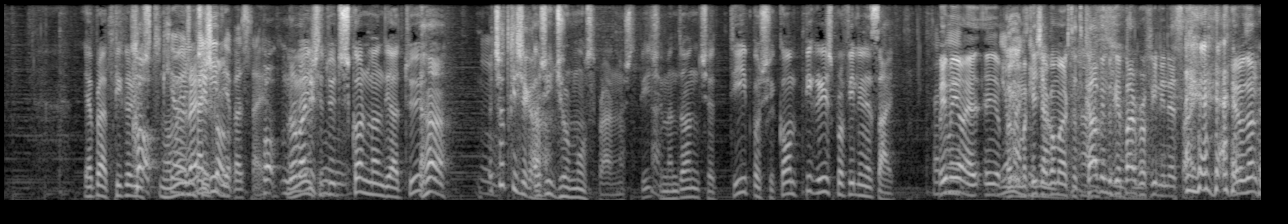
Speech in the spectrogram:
Ja pra pikërisht në momentin që ti lidhje pastaj. Po normalisht ty të shkon mendja aty. Ha. E çat kish e ka. Është një gjurmues pra në shtëpi që mendon që ti po shikon pikërisht profilin e saj. Po më jo, më keq akoma është të kapin duke parë profilin e saj. E kupton?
